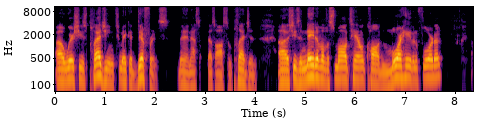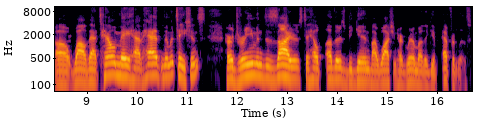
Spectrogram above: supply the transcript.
uh, where she's pledging to make a difference. Man, that's that's awesome. Pledging. Uh, she's a native of a small town called Moore Haven, Florida. Uh, while that town may have had limitations, her dream and desires to help others begin by watching her grandmother give effortless,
